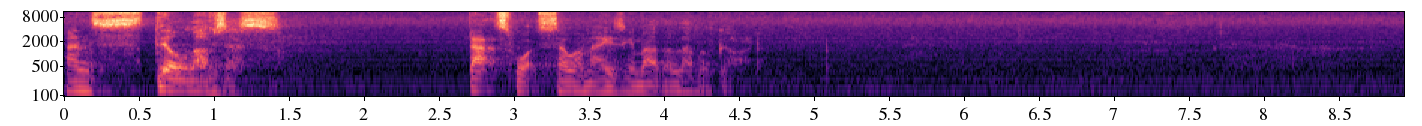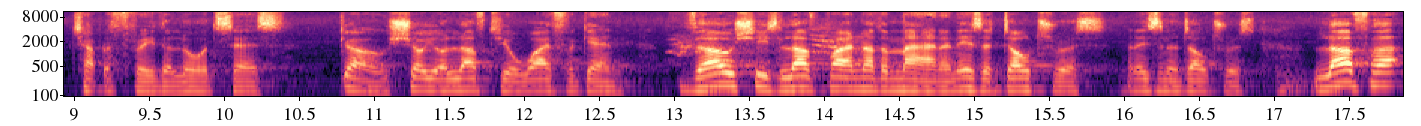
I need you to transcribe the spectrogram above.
and still loves us. That's what's so amazing about the love of God. Chapter 3, the Lord says, Go, show your love to your wife again. Though she's loved by another man and is adulterous and is an adulteress, love her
